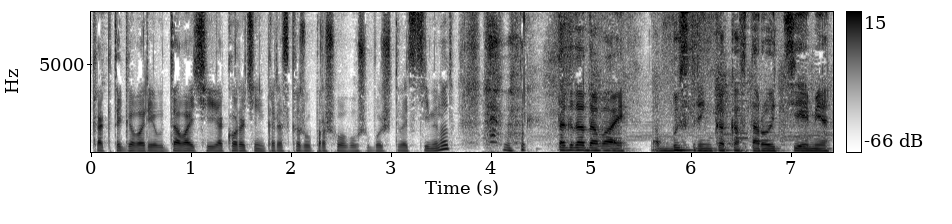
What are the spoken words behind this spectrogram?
как ты говорил, давайте я коротенько расскажу, прошло уже больше 20 минут. Тогда давай быстренько ко второй теме.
